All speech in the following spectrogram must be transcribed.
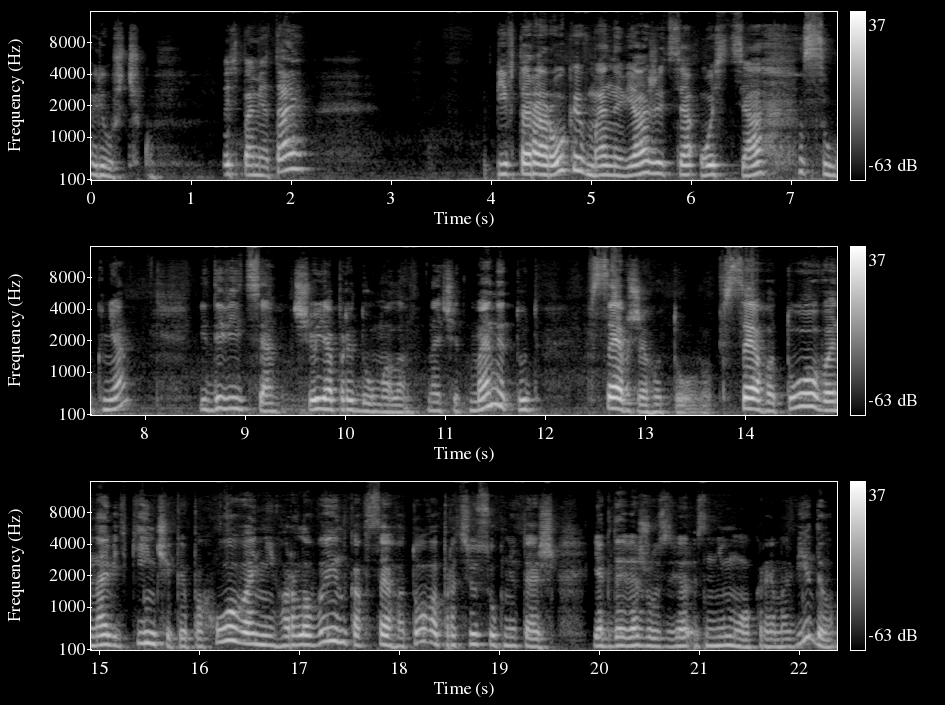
рюшечку. Ось пам'ятає, півтора роки в мене в'яжеться ось ця сукня. І дивіться, що я придумала. Значить, в мене тут все вже готово. Все готове, навіть кінчики поховані, горловинка, все готово. Про цю сукню теж як дов'яжу, зніму окреме відео.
